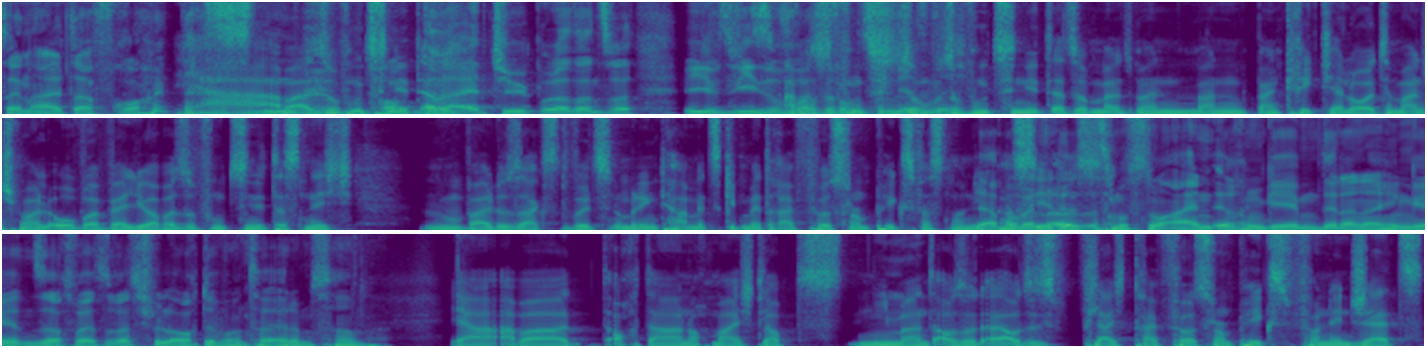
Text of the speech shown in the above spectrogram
sein alter Freund, ja, aber so funktioniert Top 3 Typ oder sonst was. Wie, wie sowas aber so funktioniert so, so funktioniert, also man, man, man kriegt ja Leute manchmal Overvalue, aber so funktioniert das nicht, weil du sagst, du willst ihn unbedingt haben, jetzt gib mir drei First Round Picks, was noch nie ja, passiert wenn, ist. Es muss nur einen Irren geben, der dann da hingeht und sagt, weißt du was, ich will auch Devonta Adams haben. Ja, aber auch da nochmal, ich glaube, dass niemand, also, also vielleicht drei First-Round-Picks von den Jets,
